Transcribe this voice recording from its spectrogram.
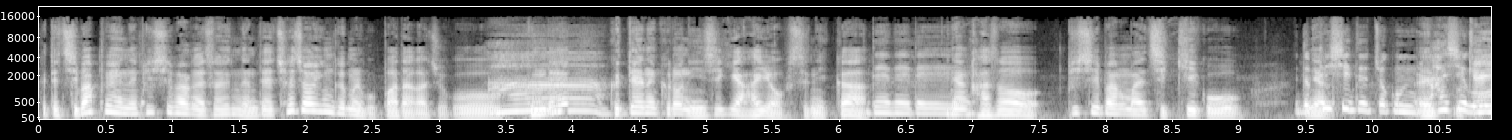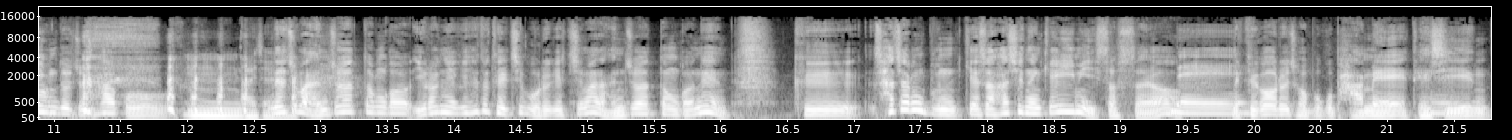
그때 집 앞에 있는 PC방에서 했는데 최저임금을 못 받아가지고 아. 근데 그때는 그런 인식이 아예 없으니까 네네네. 그냥 가서 PC방만 지키고 또 PC도 조금 예, 하시고. 게임도 좀 하고 음, 맞아요. 근데 좀 안 좋았던 거 이런 얘기 해도 될지 모르겠지만 안 좋았던 거는 그 사장분께서 하시는 게임이 있었어요. 네. 근데 그거를 저보고 밤에 대신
